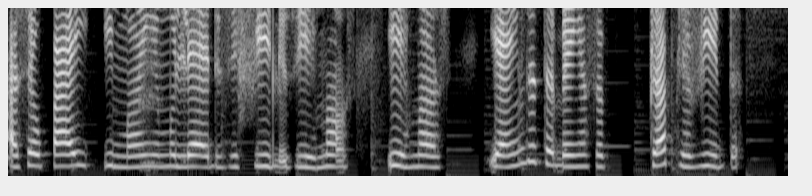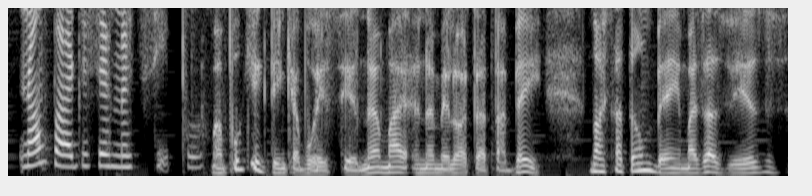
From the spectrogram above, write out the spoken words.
a seu pai e mãe, e mulheres e filhos e irmãos e irmãs, e ainda também a sua própria vida, não pode ser meu discípulo. Mas por que que tem que aborrecer? Não é, mais- não é melhor tratar bem? Nós tratamos bem, mas às vezes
